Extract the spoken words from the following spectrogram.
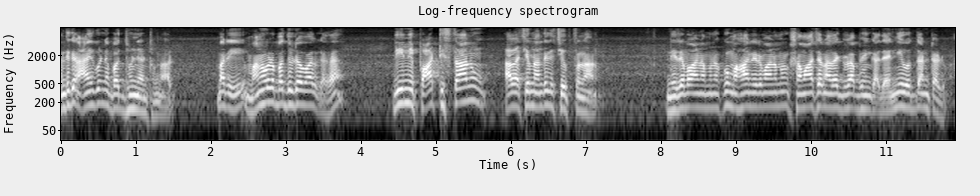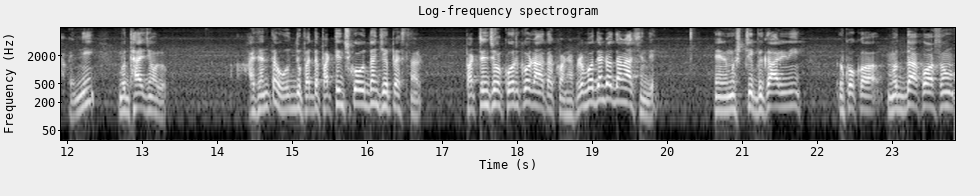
అందుకని ఆయన కూడా నేను బద్ధుడిని అంటున్నాడు. మరి మనం కూడా బద్ధుడు అవ్వాలి కదా? దీన్ని పాటిస్తాను అలా చెప్పిన అందరికీ చెప్తున్నాను. నిర్వాణమునకు మహానిర్వాణమునకు సమాచారం నా దగ్గర లభ్యం కాదు. అన్నీ వద్దంటాడు. అవన్నీ బుద్ధాజములు. అదంతా వద్దు పెద్ద పట్టించుకోవద్దని చెప్పేస్తున్నాడు. పట్టించుకో కోరుకోవడం నాకు తక్కువ ప్రభు వద్దంటే వద్దనాల్సిందే. నేను ముష్టి బికారిని ఒక్కొక్క ముద్ద కోసం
